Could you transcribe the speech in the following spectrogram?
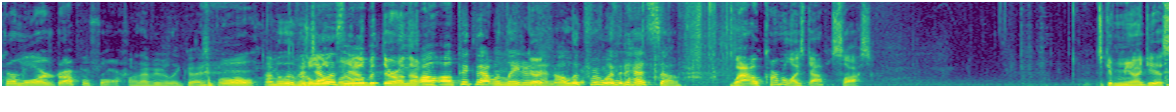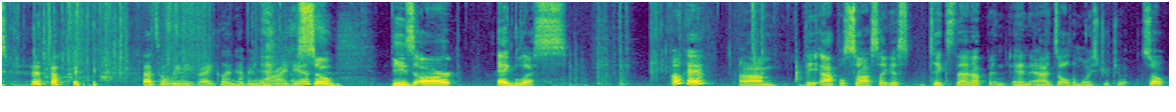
caramelized applesauce. Oh, that'd be really good. Oh, I'm a little bit jealous a, now. a little bit there on that I'll, one. I'll pick that one later Okay. then. I'll look for one that has some. Wow, caramelized applesauce. It's giving me ideas. That's what we need, right, Glen? Having more ideas? So, these are eggless. okay. Um, the applesauce, I guess, takes that up and, and adds all the moisture to it. So,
